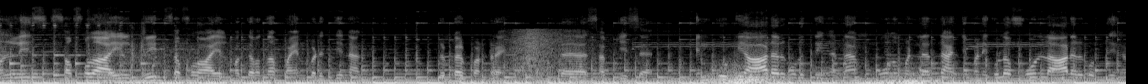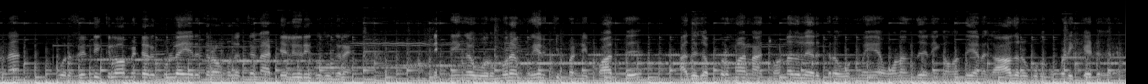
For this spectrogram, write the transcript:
Only Saffola oil green Saffola oil மாத்திரம் தான் பயன்படுத்தி நான் ப்ரிப்பேர் பண்ணுறேன் இந்த சப்ஜிஸை பின்கூட்டி ஆர்டர் கொடுத்தீங்கன்னா மூணு மணிலேருந்து அஞ்சு மணிக்குள்ளே ஃபோனில் ஆர்டர் கொடுத்தீங்கன்னா ஒரு ரெண்டு கிலோமீட்டருக்குள்ளே இருக்கிறவங்களுக்கு நான் டெலிவரி கொடுக்குறேன். நீங்கள் ஒரு முறை முயற்சி பண்ணி பார்த்து அதுக்கப்புறமா நான் சொன்னதில் இருக்கிற உண்மையை உணர்ந்து நீங்கள் வந்து எனக்கு ஆதரவு கொடுக்கும்படி கேட்டுக்கிறேன்.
